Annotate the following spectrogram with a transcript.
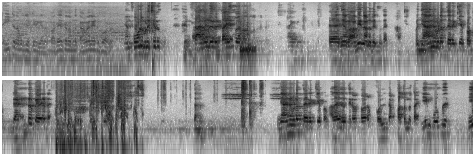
ഡേറ്റ് നമുക്ക് കിട്ടിയിരിക്കുന്നത് അപ്പോൾ അദ്ദേഹത്തെ നമ്മൾ കാണാനായിട്ട് പോവാണ്. ഞാൻ ഫോൺ വിളിച്ചിരുന്നു. താങ്കളുടെ ഒരു ടൈം വേണമെന്ന് പറഞ്ഞിട്ട്. ഞാൻ റാന്നിയിൽ നിന്നാണ് വരുന്നത്. അപ്പൊ ഞാനിവിടെ തിരക്കിയപ്പം രണ്ട് പേരുടെ. ഞാനിവിടെ തിരക്കിയപ്പം അതായത് തിരുവനന്തപുരം കൊല്ലം പത്തനംതിട്ട ഈ മൂന്ന് ഈ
